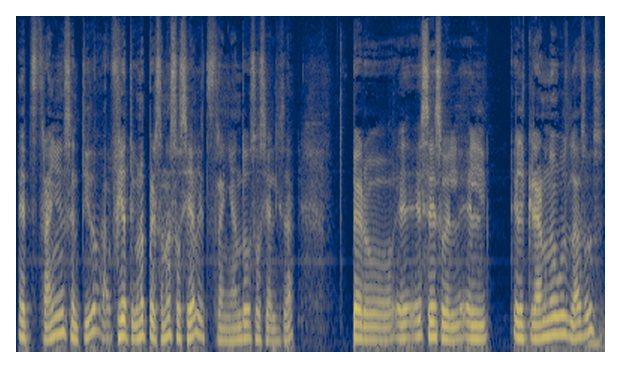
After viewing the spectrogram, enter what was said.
extraño en sentido. Ah, fíjate, una persona social extrañando socializar, pero e, es eso, el, el crear nuevos lazos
